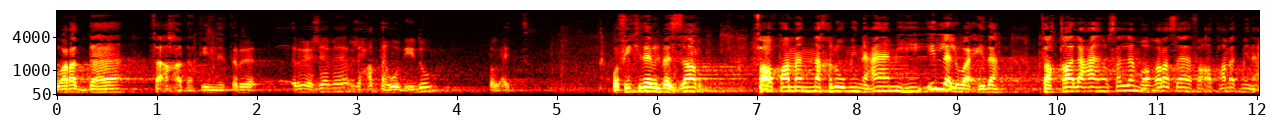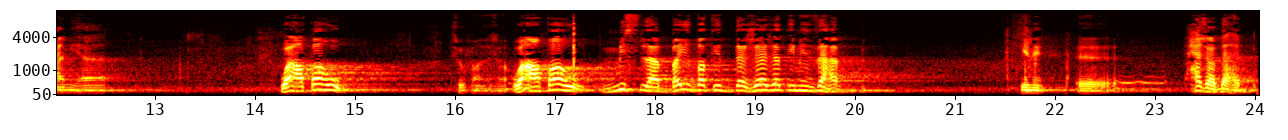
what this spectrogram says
وردها. فأخذت. رجع جابها رجع حطها هو بإيده. طلعت. وفي كتاب البزار فأطعم النخل من عامه إلا الواحدة. فقال عليه وسلم وغرسها فأطعمت من عامها. وأعطاه شوف وأعطاه مثل بيضة الدجاجة من ذهب. يعني آه، حجر ذهب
